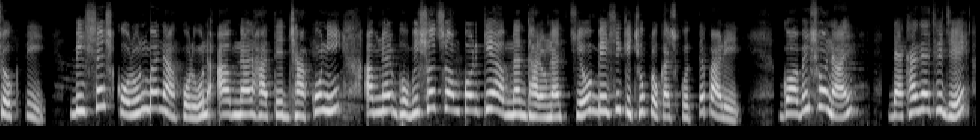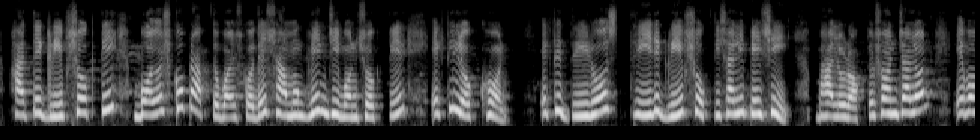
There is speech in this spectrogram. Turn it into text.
শক্তি। বিশ্বাস করুন বা না করুন, আপনার হাতের ঝাঁকুনি আপনার ভবিষ্যৎ সম্পর্কে আপনার ধারণার চেয়েও বেশি কিছু প্রকাশ করতে পারে। গবেষণায় দেখা গেছে যে হাতে গ্রিপ শক্তি, বয়স্ক প্রাপ্তবয়স্কদের সামগ্রিক জীবনশক্তির একটি লক্ষণ। একটি দৃঢ়, স্থির গ্রিপ শক্তিশালী পেশি, ভালো রক্ত সঞ্চালন এবং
